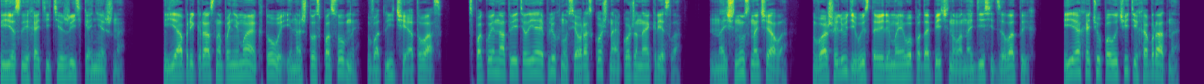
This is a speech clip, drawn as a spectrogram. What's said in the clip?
Если хотите жить, конечно. Я прекрасно понимаю, кто вы и на что способны, в отличие от вас». Спокойно ответил я и плюхнулся в роскошное кожаное кресло. «Начну сначала. Ваши люди выставили моего подопечного на 10 золотых. И я хочу получить их обратно.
